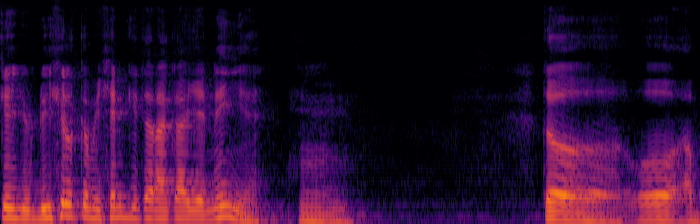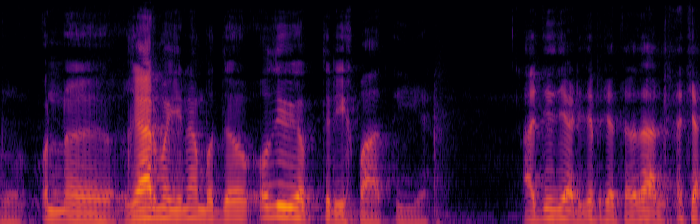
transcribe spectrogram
कि जुडिशल कमीशन की तरह का ये नहीं है तो वो अब उन गैर महीना मुद्दे ਉਹਦੀ भी अब तारीख पाती है अज की दिहाड़ी से पचहत्तर हज़ार अच्छा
